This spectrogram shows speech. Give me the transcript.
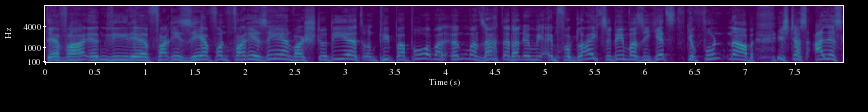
Der war irgendwie der Pharisäer von Pharisäern, war studiert und pipapo, aber irgendwann sagt er dann irgendwie im Vergleich zu dem, was ich jetzt gefunden habe, ist das alles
